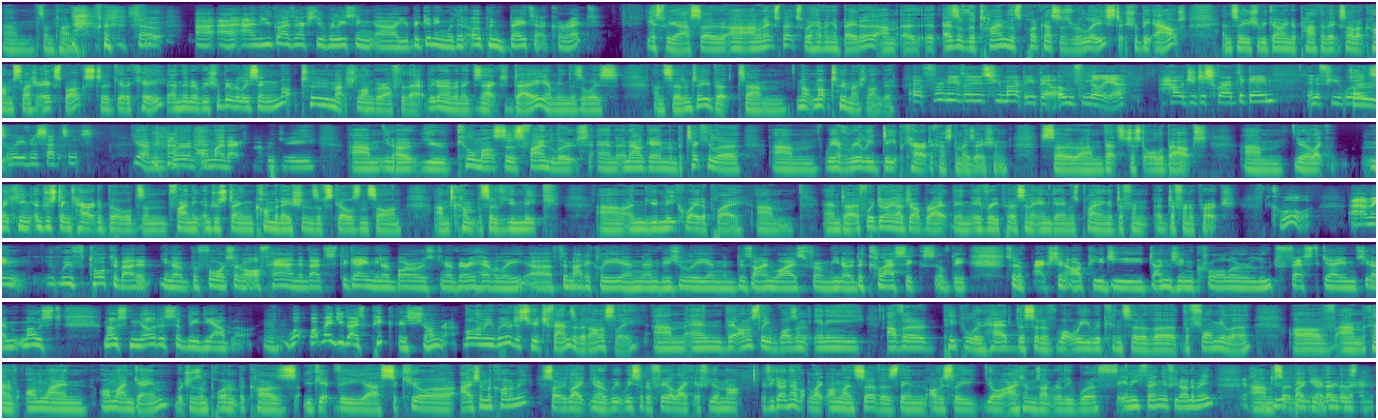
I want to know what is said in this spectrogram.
um, sometimes. So, uh, and you guys are actually releasing. Uh, you're beginning with an open beta, correct? Yes, we are. So uh, I'm on Xbox, we're having a beta. Um, uh, as of the time this podcast is released, it should be out, and so you should be going to pathofexile.com slash Xbox to get a key, and then we should be releasing not too much longer after that. We don't have an exact day. I mean, there's always uncertainty, but um, not not too much longer. Uh, for any of those who might be a bit unfamiliar, how would you describe the game in a few words So- or even a sentence? Yeah, I mean, we're an online action RPG. Um, you know, you kill monsters, find loot, and in our game in particular, um, we have really deep character customization. So um, that's just all about, um, you know, like making interesting character builds and finding interesting combinations of skills and so on um, to come up with sort of unique, uh, a unique way to play. Um, and uh, if we're doing our job right, then every person at Endgame is playing a different, a different approach. Cool. I mean, we've talked about it, you know, before, sort of offhand, and that's the game, you know, borrows, you know, very heavily uh, thematically and, and visually and design wise from, you know, the classics of the sort of action RPG, dungeon crawler, loot fest games. You know, most most noticeably Diablo. What what made you guys pick this genre? Well, I mean, we were just huge fans of it, honestly. Um, and there honestly wasn't any other people who had the sort of what we would consider the the formula of um, kind of online online game, which is important because you get the uh, secure item economy. So, like, you know, we, we sort of feel like if you're not if you don't have like online servers, then obviously your items aren't really worth anything. If you know what I mean. Um, so, like, you know, that.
